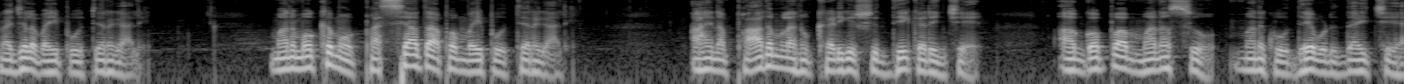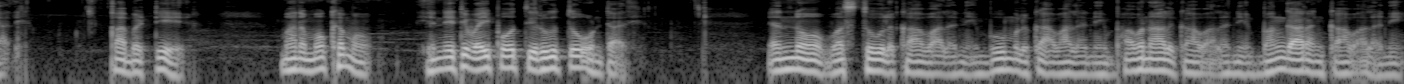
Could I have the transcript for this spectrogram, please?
ప్రజల వైపు తిరగాలి. మన ముఖము పశ్చాత్తాపం వైపు తిరగాలి. ఆయన పాదములను కడిగి శుద్ధీకరించే ఆ గొప్ప మనస్సు మనకు దేవుడు దయచేయాలి. కాబట్టి మన ముఖము ఎన్నిటివైపో తిరుగుతూ ఉంటుంది. ఎన్నో వస్తువులు కావాలని భూములు కావాలని భవనాలు కావాలని బంగారం కావాలని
